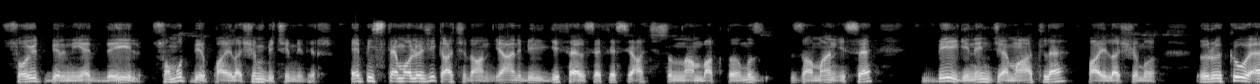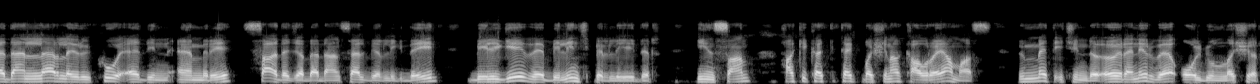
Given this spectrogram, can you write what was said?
soyut bir niyet değil, somut bir paylaşım biçimidir. Epistemolojik açıdan yani bilgi felsefesi açısından baktığımız zaman ise bilginin cemaatle paylaşımı. Rükû edenlerle rükû edin emri sadece bedensel birlik değil, bilgi ve bilinç birliğidir. İnsan hakikati tek başına kavrayamaz. Ümmet içinde öğrenir ve olgunlaşır.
